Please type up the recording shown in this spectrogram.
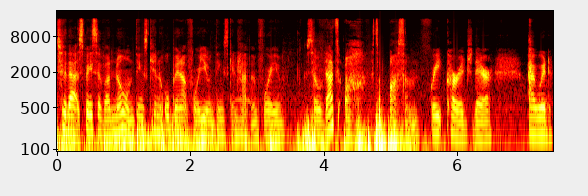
to that space of unknown, things can open up for you and things can happen for you. So that's oh, that's awesome. Great courage there. I would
